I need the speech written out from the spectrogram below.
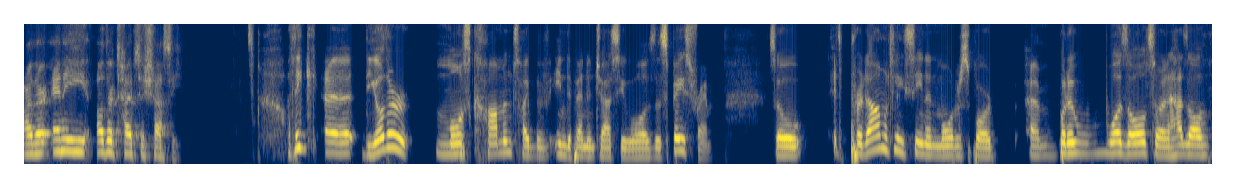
Are there any other types of chassis? I think uh, the other most common type of independent chassis was the space frame. So it's predominantly seen in motorsport, um, but it was also it has all,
